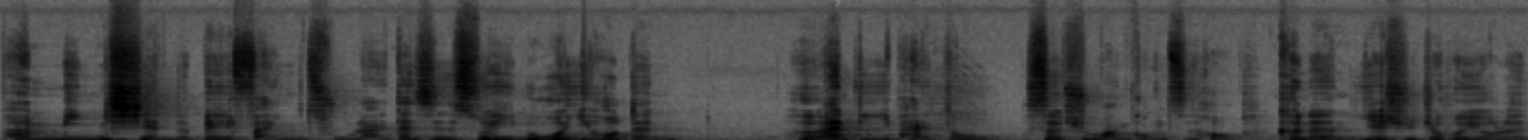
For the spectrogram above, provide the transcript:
很明显的被反映出来。但是，所以如果以后等河岸第一排都社区完工之后，可能也许就会有人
